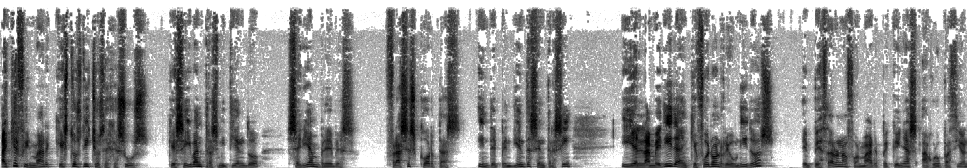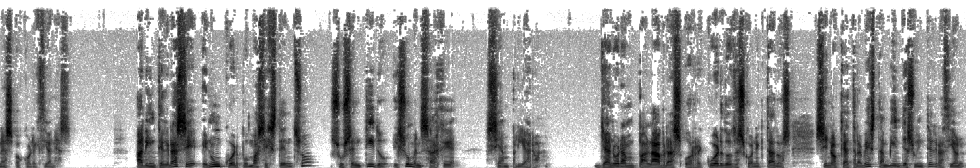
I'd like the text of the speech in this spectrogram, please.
Hay que afirmar que estos dichos de Jesús que se iban transmitiendo serían breves, frases cortas, independientes entre sí, y en la medida en que fueron reunidos, empezaron a formar pequeñas agrupaciones o colecciones. Al integrarse en un cuerpo más extenso, su sentido y su mensaje se ampliaron ya no eran palabras o recuerdos desconectados, sino que a través también de su integración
